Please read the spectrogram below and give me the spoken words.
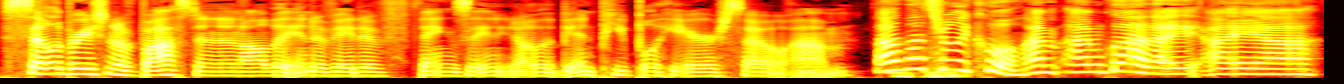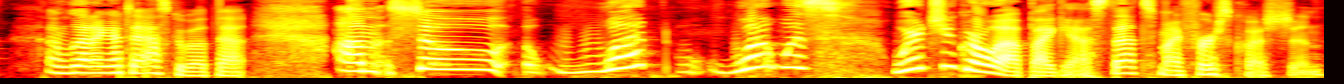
celebration of Boston and all the innovative things and you know and people here. So um, oh, that's really cool. I'm I'm glad I I. Uh, I'm glad I got to ask about that. Um, so what what was where'd you grow up? I guess that's my first question.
